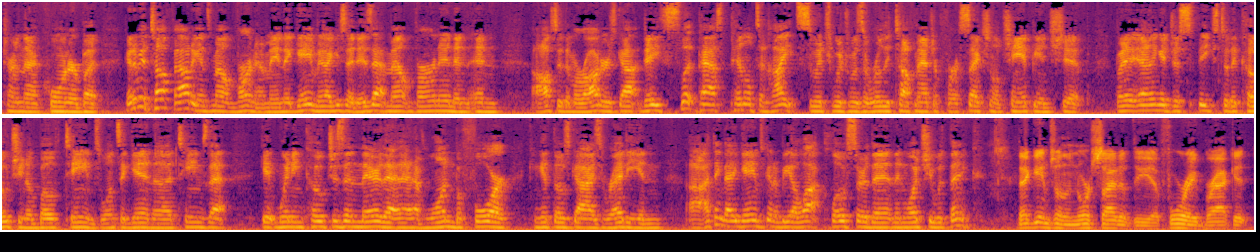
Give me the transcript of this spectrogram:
turned that corner. But going to be a tough out against Mount Vernon. I mean, the game, like you said, is at Mount Vernon, and and obviously the Marauders got they slipped past Pendleton Heights, which which was a really tough matchup for a sectional championship. But I think it just speaks to the coaching of both teams. Once again, uh, teams that get winning coaches in there that, that have won before can get those guys ready. And uh, I think that game's going to be a lot closer than, than what you would think. That game's on the north side of the uh, 4A bracket.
